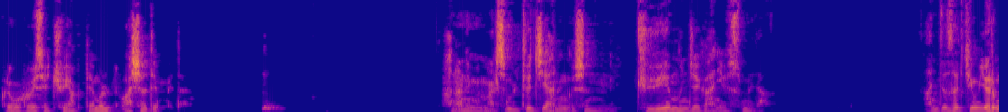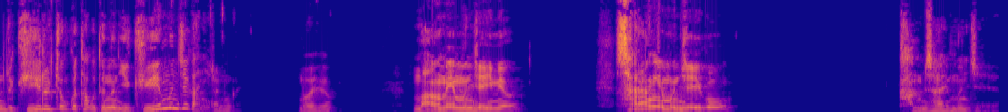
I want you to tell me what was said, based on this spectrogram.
그리고 그것의 주약됨을 아셔야 됩니다. 하나님의 말씀을 듣지 않은 것은 귀의 문제가 아니었습니다. 앉아서 지금 여러분들 귀를 쫑긋하고 듣는 이 귀의 문제가 아니라는 거예요. 뭐예요? 마음의 문제이며 사랑의 문제이고 감사의 문제예요.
